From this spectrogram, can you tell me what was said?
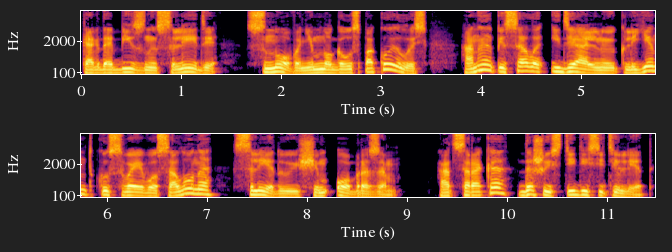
Когда бизнес-леди снова немного успокоилась, она описала идеальную клиентку своего салона следующим образом. От 40 до 60 лет,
